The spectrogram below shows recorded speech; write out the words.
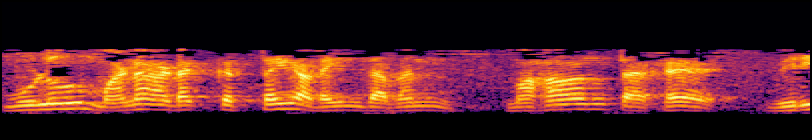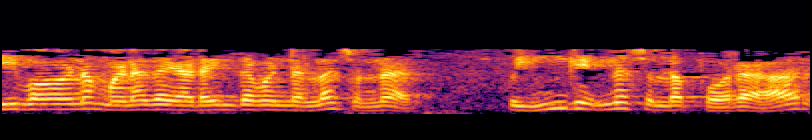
முழு மன அடக்கத்தை அடைந்தவன் மகாந்தக விரிவான மனதை அடைந்தவன் எல்லாம் சொன்னார். இப்ப இங்க என்ன சொல்ல போறார்?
